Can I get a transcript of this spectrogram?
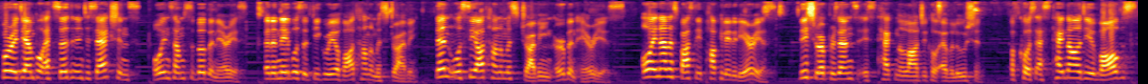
For example, at certain intersections or in some suburban areas, that enables a degree of autonomous driving. Then we'll see autonomous driving in urban areas or in non-sparsely populated areas. This represents its technological evolution. Of course, as technology evolves,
